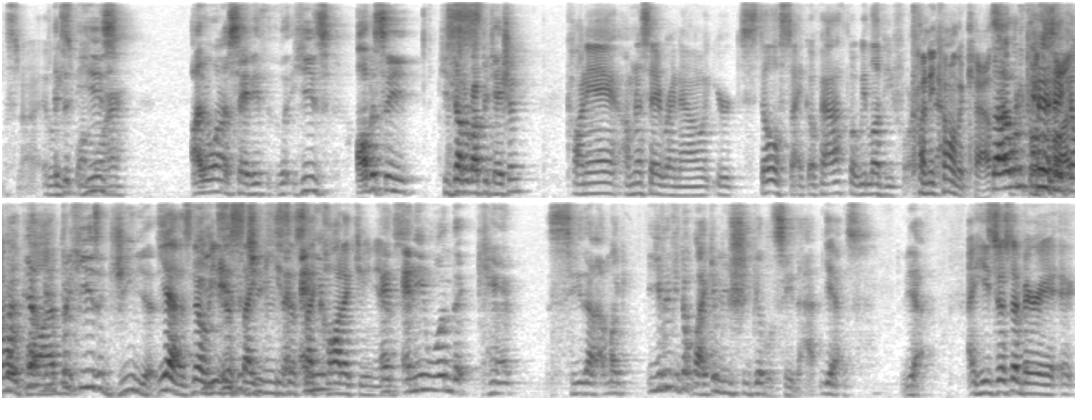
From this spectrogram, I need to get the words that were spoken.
listen to it, at least one he's- more. I don't want to say anything. He's obviously he's got a reputation, Kanye, I'm gonna say right now, you're still a psychopath, but we love you for it. Kanye, now. come on the cast. but I want to Come on the say, pod. But, yeah, but he is a genius. Yes, no, He he's a, is psych- genius, he's a and any- psychotic And genius. anyone that can't see that, I'm like, even if you don't like him, you should be able to see that. yes. Yeah. Uh, he's just a very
